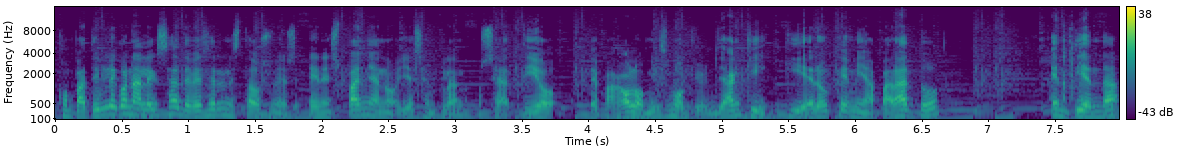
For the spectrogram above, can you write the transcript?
Compatible con Alexa debe ser en Estados Unidos, en España no, y es en plan, o sea, tío, he pagado lo mismo que un yankee, quiero que mi aparato entienda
